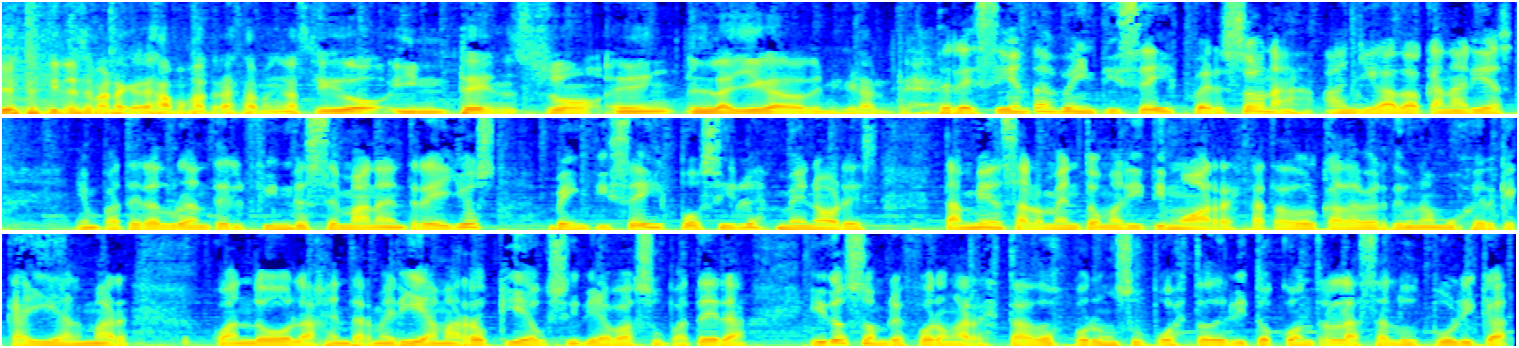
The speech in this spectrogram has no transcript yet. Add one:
Y este fin de semana que dejamos atrás también ha sido intenso en la llegada de migrantes. 326 personas han llegado a Canarias en patera durante el fin de semana, entre ellos 26 posibles menores. También Salvamento Marítimo ha rescatado el cadáver de una mujer que caía al mar cuando la gendarmería marroquí auxiliaba a su patera y dos hombres fueron arrestados por un supuesto delito contra la salud pública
